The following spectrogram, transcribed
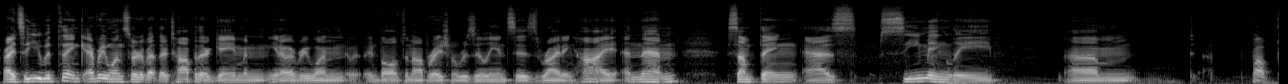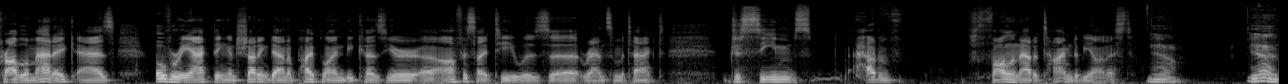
right so you would think everyone's sort of at their top of their game and you know everyone involved in operational resilience is riding high and then something as seemingly um, well, problematic as overreacting and shutting down a pipeline because your uh, office IT was uh, ransom attacked just seems out of fallen out of time to be honest. Yeah, yeah,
